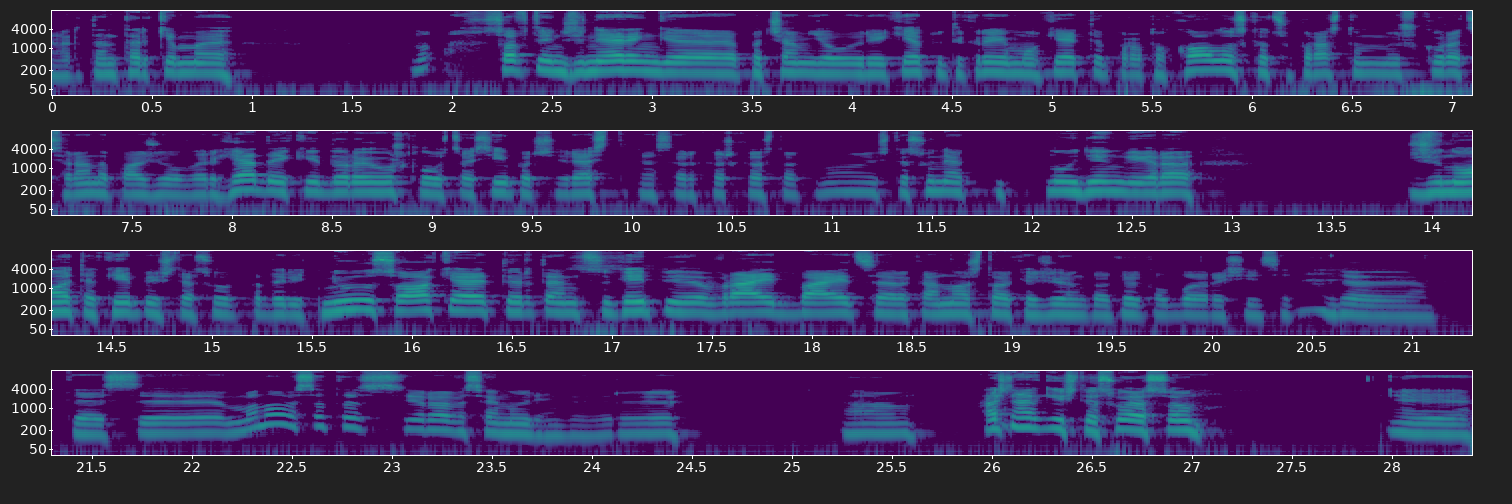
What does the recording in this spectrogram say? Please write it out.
Ar ten, tarkim, nu, soft engineering e, pačiam jau reikėtų tikrai mokėti protokolus, kad suprastum, iš kur atsiranda, pažiūrėjau, overheadai, kai darai užklausas, ypač restinės ar kažkas tokio. Nu, iš tiesų net naudinga yra žinoti, kaip iš tiesų padaryti new socket ir ten su kaip write bytes ar ką nors tokio, žiūrint, kokioje kalboje rašysi. Jo, jo, jo. Tas, e, manau, visą tas yra visai naudinga. Ir a, aš netgi iš tiesų esu e,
